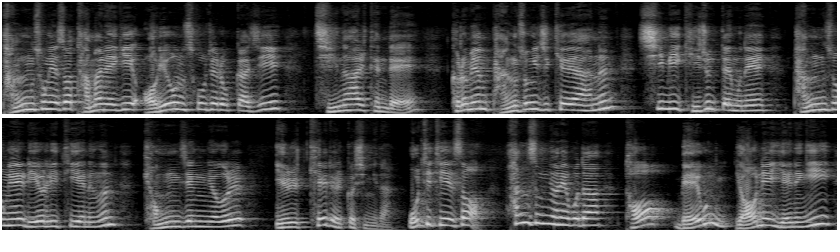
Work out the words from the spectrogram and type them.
방송에서 담아내기 어려운 소재로까지 진화할 텐데 그러면 방송이 지켜야 하는 심의 기준 때문에 방송의 리얼리티 예능은 경쟁력을 잃게 될 것입니다. OTT에서 환승연애보다 더 매운 연애 예능이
